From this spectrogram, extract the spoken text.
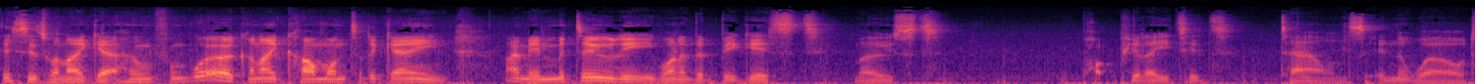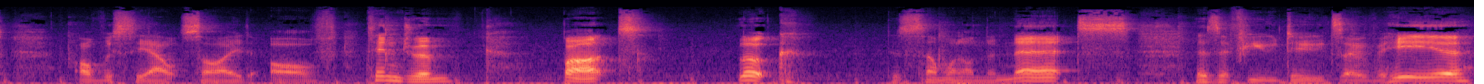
This is when I get home from work and I come onto the game. I'm in Meduli, one of the biggest, most populated towns in the world. Obviously outside of Tindrum. But, look, there's someone on the nets. There's a few dudes over here.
